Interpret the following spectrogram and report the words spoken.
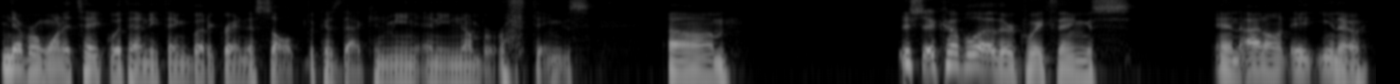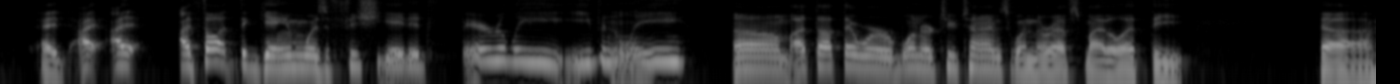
never want to take with anything but a grain of salt because that can mean any number of things. Um, just a couple other quick things, and I don't, it, you know, I, I I thought the game was officiated fairly evenly. Um, I thought there were one or two times when the refs might have let the uh,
